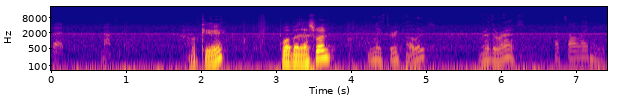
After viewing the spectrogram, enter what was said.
But not today. Okay. What about this one? Only three colors? Where are the rest? That's all I need.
